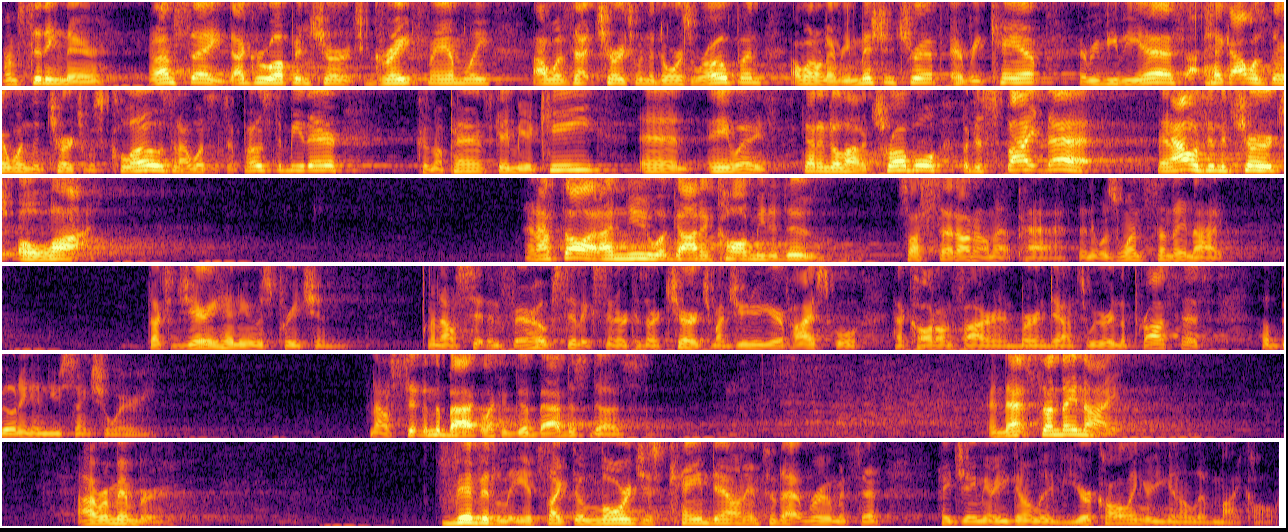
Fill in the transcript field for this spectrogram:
I'm sitting there and I'm saved. I grew up in church, great family. I was at church when the doors were open. I went on every mission trip, every camp, every VBS. Heck, I was there when the church was closed and I wasn't supposed to be there because my parents gave me a key. And, anyways, got into a lot of trouble. But despite that, man, I was in the church a lot. And I thought I knew what God had called me to do. So I set out on that path. And it was one Sunday night. Dr. Jerry Henry was preaching, and I was sitting in Fairhope Civic Center because our church, my junior year of high school, had caught on fire and burned down. So we were in the process of building a new sanctuary. And I was sitting in the back like a good Baptist does. And that Sunday night, I remember vividly, it's like the Lord just came down into that room and said, Hey, Jamie, are you going to live your calling or are you going to live my calling?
